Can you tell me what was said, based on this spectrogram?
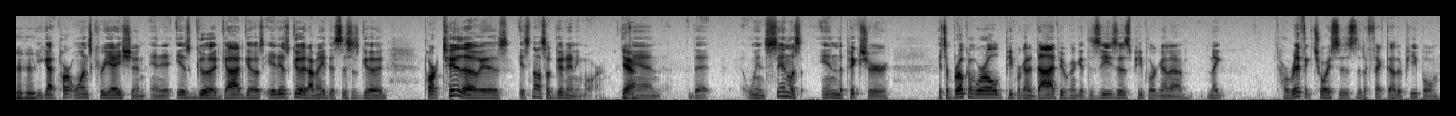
Mm-hmm. you got part one's creation, and it is good. God goes, "It is good. I made this. This is good." Part two, though, is it's not so good anymore. Yeah. and that when sin was in the picture, it's a broken world. People are going to die. People are going to get diseases. People are going to make horrific choices that affect other people.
